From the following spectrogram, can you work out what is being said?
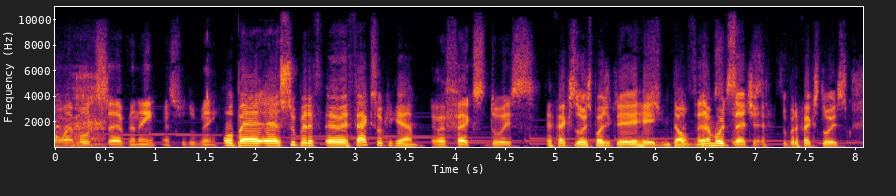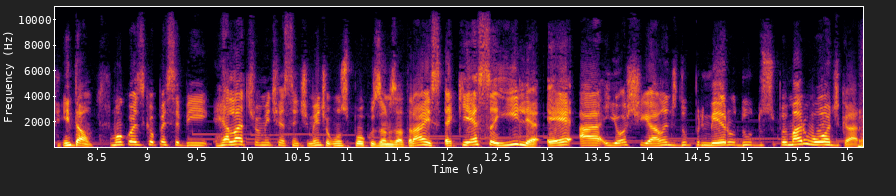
Não é Mode 7, hein? Mas tudo bem. Opa, é, é Super é, FX ou o que, que é? É o FX2. FX2, pode crer, errei. Super Então, não é Mode FX2. 7, é Super FX2. Então, uma coisa que eu percebi relativamente recentemente, alguns poucos anos atrás, é que essa ilha é a Yoshi Island do primeiro, do, do Super Mario World, cara.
